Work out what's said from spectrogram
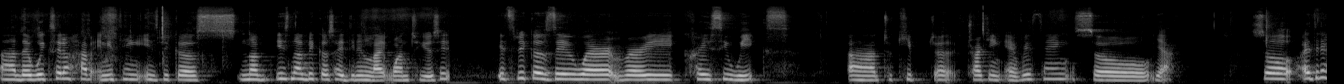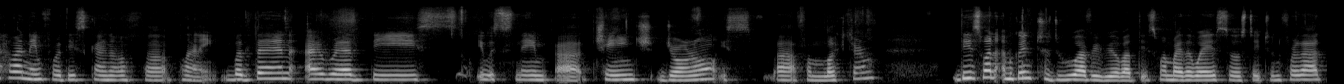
Uh, the weeks I don't have anything is because not it's not because I didn't like want to use it. It's because they were very crazy weeks uh, to keep uh, tracking everything. So yeah, so I didn't have a name for this kind of uh, planning, but then I read this. It was named uh, Change Journal. It's uh, from Leuchtturm. This one I'm going to do a review about this one, by the way. So stay tuned for that.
